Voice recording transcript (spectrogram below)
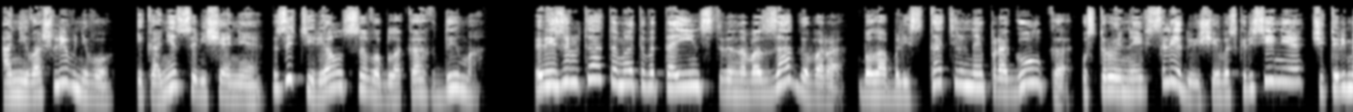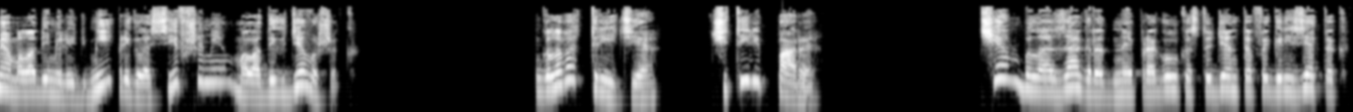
они вошли в него, и конец совещания затерялся в облаках дыма. Результатом этого таинственного заговора была блистательная прогулка, устроенная в следующее воскресенье четырьмя молодыми людьми, пригласившими молодых девушек. Глава третья. Четыре пары. Чем была загородная прогулка студентов и грезеток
